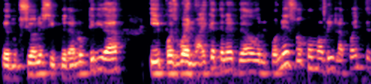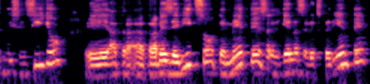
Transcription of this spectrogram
deducciones y cuidar la utilidad. Y pues bueno, hay que tener cuidado con eso. Cómo abrir la cuenta es muy sencillo. Eh, a, tra a, través de Bitso te metes, eh, llenas el expediente.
